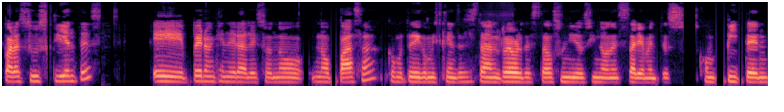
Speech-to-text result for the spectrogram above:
para sus clientes, eh, pero en general eso no, no pasa. Como te digo, mis clientes están alrededor de Estados Unidos y no necesariamente compiten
